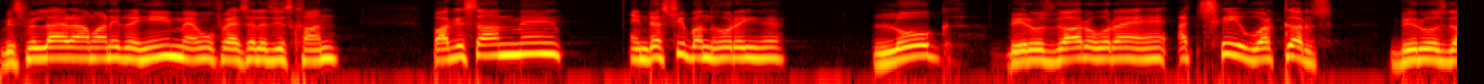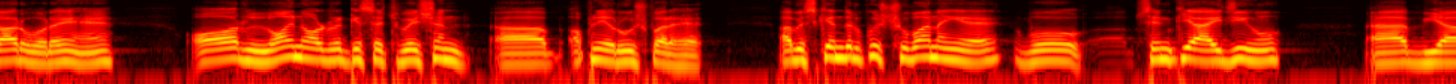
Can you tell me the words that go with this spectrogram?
बिस्मिल्लाह रहीम मैं हूँ फैसल अज़ीज़ खान। पाकिस्तान में इंडस्ट्री बंद हो रही है। लोग बेरोजगार हो रहे हैं, अच्छे वर्कर्स बेरोज़गार हो रहे हैं और लॉ एंड ऑर्डर की सिचुएशन अपने अरूज पर है। अब इसके अंदर कुछ शुबा नहीं है, वो सिंध के आईजी हों। या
